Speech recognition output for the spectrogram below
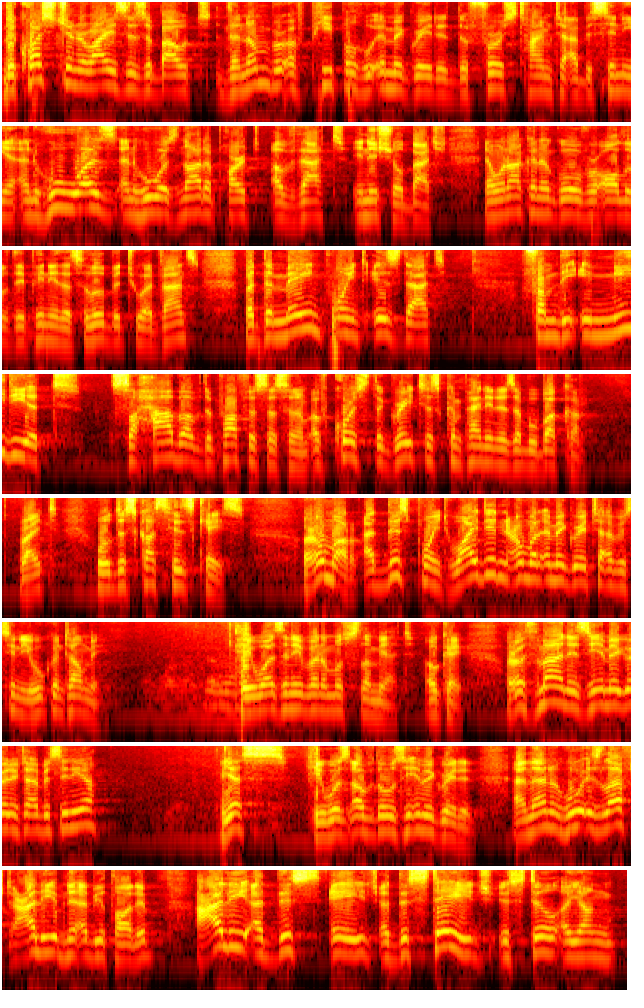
the question arises about the number of people who immigrated the first time to Abyssinia and who was and who was not a part of that initial batch. Now, we're not going to go over all of the opinion, that's a little bit too advanced. But the main point is that from the immediate Sahaba of the Prophet, ﷺ, of course, the greatest companion is Abu Bakr, right? We'll discuss his case. Umar, at this point, why didn't Umar immigrate to Abyssinia? Who can tell me? He wasn't even a Muslim yet. Okay. Uthman, is he immigrating to Abyssinia? Yes, he was of those who immigrated. And then who is left? Ali ibn Abi Talib. Ali at this age, at this stage, is still a young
